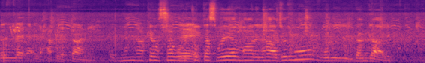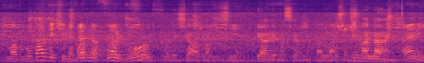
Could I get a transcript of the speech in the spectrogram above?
بالحقل الثاني. هناك نصور. لكم تصوير مال الهاجرمو والبنغالي؟ مضبوطات ذيك اللي اخذنا فول مو؟ فول فول إن شاء الله. زين. يا أهلا وسهلا الله في يسلمك مال الله عين عيني.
